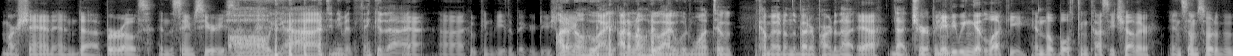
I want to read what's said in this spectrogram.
Marchand and uh, Burrows in the same series. Oh yeah, I didn't even think of that. Yeah, uh, who can be the bigger douche? I don't know who I I don't know who I would want to come out on the better part of that Yeah, that chirping. maybe we can get lucky and they'll both concuss each other in some sort of a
